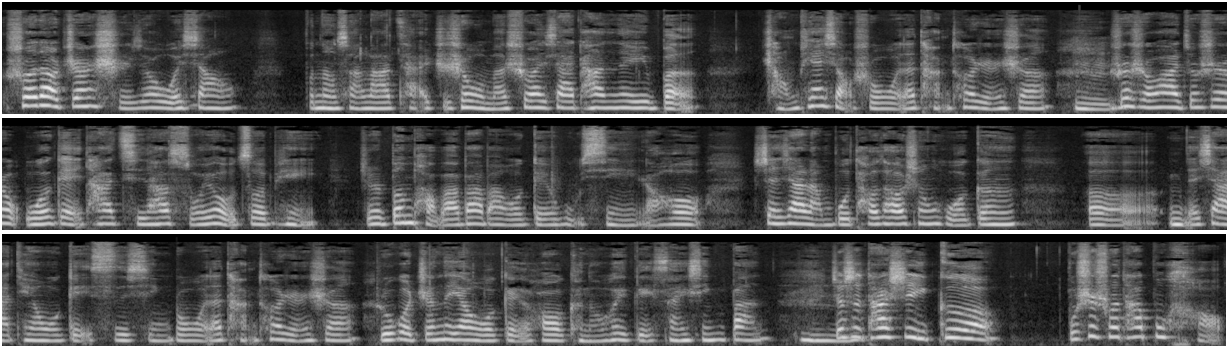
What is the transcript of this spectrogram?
说到真实，就我想不能算拉踩，只是我们说一下他那一本长篇小说《我的忐忑人生》。嗯，说实话，就是我给他其他所有作品，就是《奔跑吧爸爸》，我给五星，然后剩下两部《涛涛生活》跟。呃，你的夏天我给四星，说我的忐忑人生，如果真的要我给的话，我可能会给三星半。嗯，就是它是一个，不是说它不好，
